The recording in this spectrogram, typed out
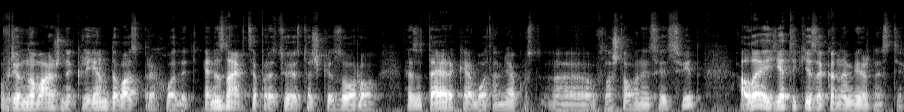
врівноважений клієнт до вас приходить. Я не знаю, як це працює з точки зору езотерики або там як е, влаштований цей світ, але є такі закономірності.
